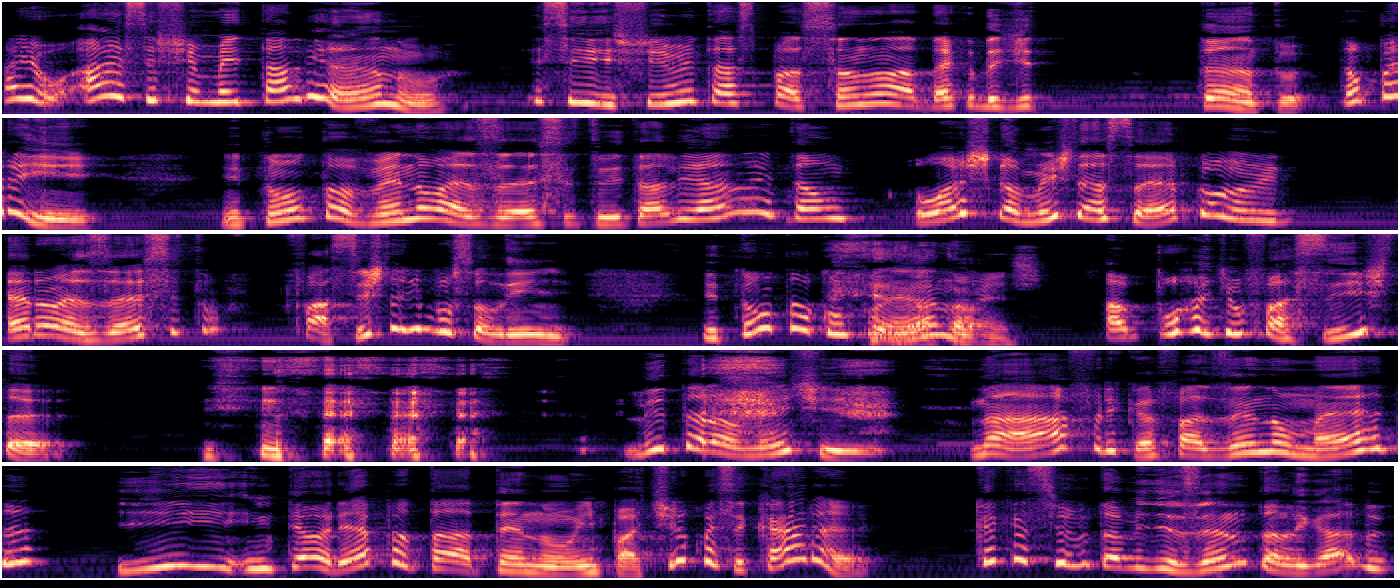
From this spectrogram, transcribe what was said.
Aí eu, ah, esse filme é italiano. Esse filme tá se passando na década de tanto. Então, peraí. Então eu tô vendo o exército italiano, então, logicamente, nessa época era o exército fascista de Mussolini. Então eu tô acompanhando Exatamente. a porra de um fascista. literalmente na África fazendo merda. E em teoria é pra eu tá tendo empatia com esse cara? O que, é que esse filme tá me dizendo, tá ligado?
